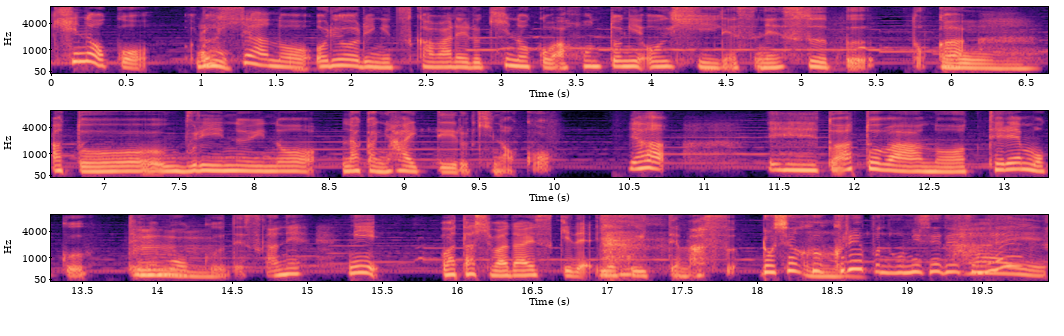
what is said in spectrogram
キノコロシアのお料理に使われるキノコは本当に美味しいですね。スープとか、あとブリヌイの中に入っているキノコ。や、えー、とあとはあのテレモク。テレモークですかね、に私は大好きでよく行ってます。ロシア風クレープのお店ですね。はい、うーん。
